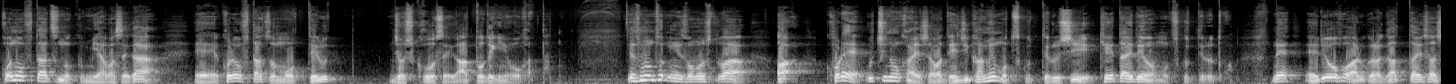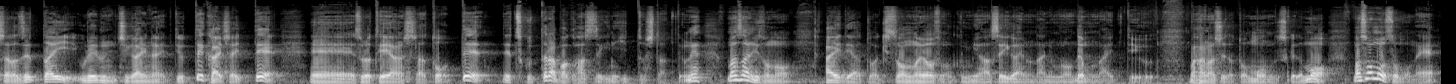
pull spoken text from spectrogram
この二つの組み合わせが、えー、これを二つを持ってる女子高生が圧倒的に多かった。で、その時にその人は、あ、これ、うちの会社はデジカメも作ってるし、携帯電話も作ってると。で、え両方あるから合体させたら絶対売れるに違いないって言って会社行って、えー、それを提案したら通って、で、作ったら爆発的にヒットしたっていうね。まさにその、アイデアとは既存の要素の組み合わせ以外の何者でもないっていう、まあ、話だと思うんですけども、まあ、そもそもね、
